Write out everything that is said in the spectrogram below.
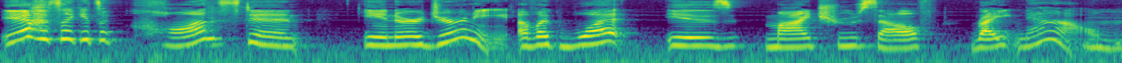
yeah, it's like it's a constant inner journey of like, what is my true self right now? Mm-hmm.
